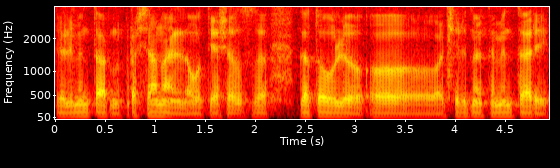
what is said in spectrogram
элементарно, профессионально. Вот я сейчас готовлю э, очередной комментарий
